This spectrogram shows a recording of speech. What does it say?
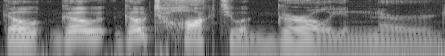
Go go go talk to a girl, you nerd.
